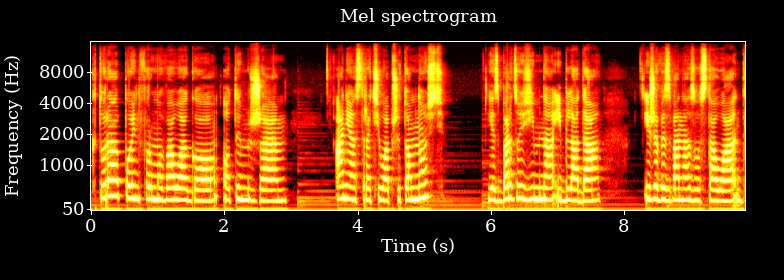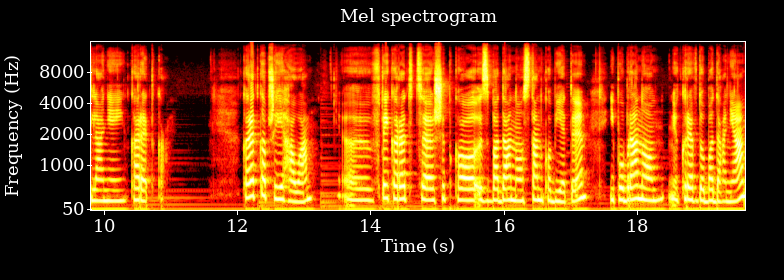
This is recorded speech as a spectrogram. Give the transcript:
która poinformowała go o tym, że Ania straciła przytomność, jest bardzo zimna i blada i że wezwana została dla niej karetka. Karetka przyjechała. W tej karetce szybko zbadano stan kobiety i pobrano krew do badania.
